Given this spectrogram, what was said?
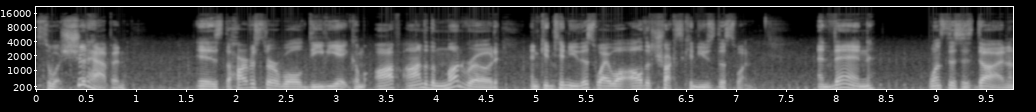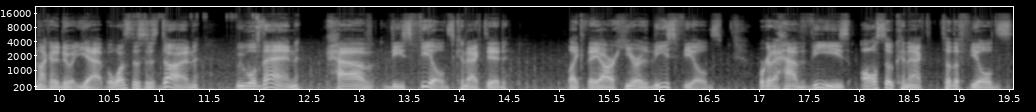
So what should happen is the harvester will deviate, come off onto the mud road and continue this way while all the trucks can use this one. And then once this is done, I'm not going to do it yet, but once this is done, we will then have these fields connected like they are here are these fields. We're going to have these also connect to the fields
